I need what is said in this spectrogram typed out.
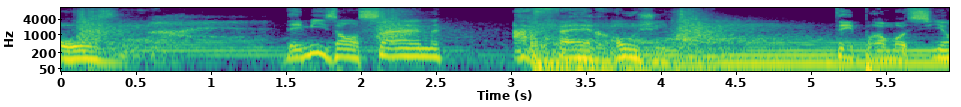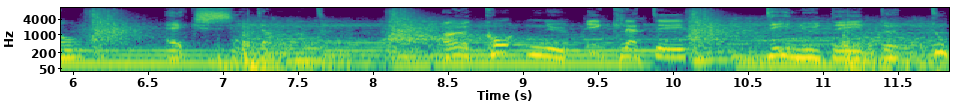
osés. Des mises en scène à faire rougir. Des promotions excitantes. Un contenu éclaté, dénudé de tout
